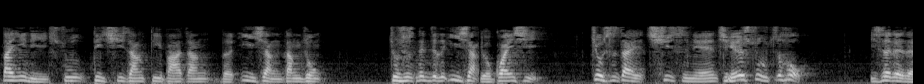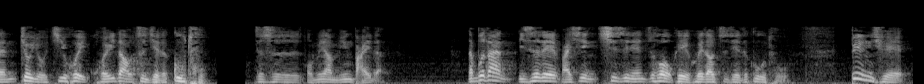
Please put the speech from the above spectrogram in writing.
但以理书第七章、第八章的意象当中，就是跟这个意象有关系，就是在七十年结束之后，以色列人就有机会回到自己的故土，这是我们要明白的。那不但以色列百姓七十年之后可以回到自己的故土，并且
